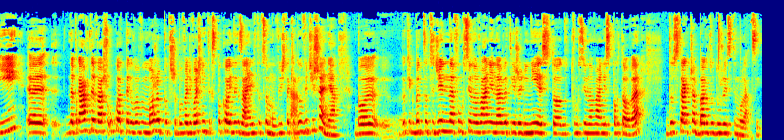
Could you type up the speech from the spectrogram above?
i e, naprawdę wasz układ nerwowy może potrzebować właśnie tych spokojnych zajęć, to co mówisz, takiego tak. wyciszenia, bo e, jakby to codzienne funkcjonowanie, nawet jeżeli nie jest to funkcjonowanie sportowe, dostarcza bardzo dużej stymulacji.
